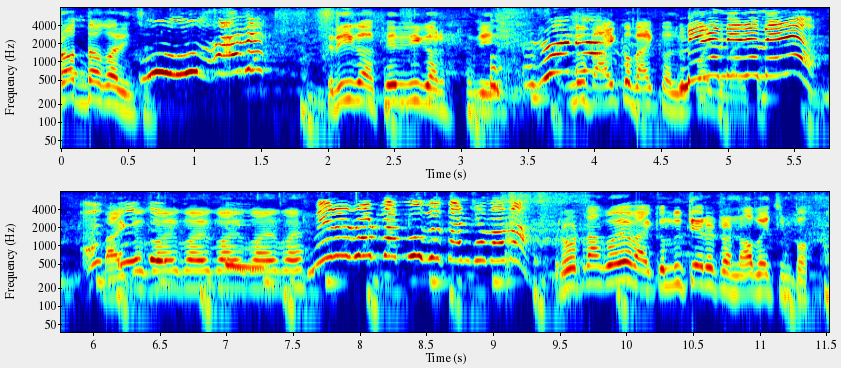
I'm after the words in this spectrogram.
रद्द गरिन्छ रिगर फेरि रिगर रि लु भाइको भाइको लु मेरो पहिले मेरो भाइको गयो गयो गयो गयो गयो मेरो रोडमा गयो भाइको लु तेह्र टन अब एकछिन पक्क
